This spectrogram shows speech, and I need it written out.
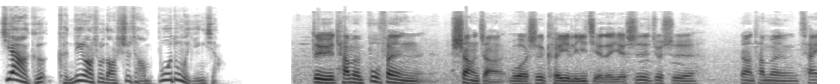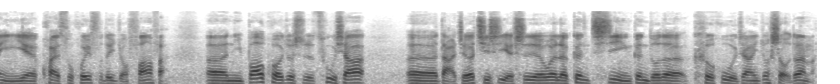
价格肯定要受到市场波动的影响。对于他们部分上涨，我是可以理解的，也是就是让他们餐饮业快速恢复的一种方法。呃，你包括就是促销、呃打折，其实也是为了更吸引更多的客户这样一种手段嘛。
